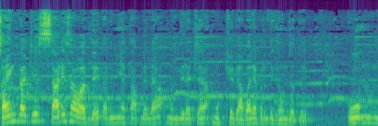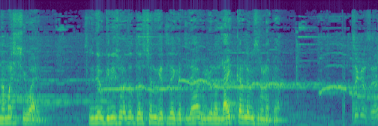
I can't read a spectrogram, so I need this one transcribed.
सायंकाळचे साडेसहा वाजले आहेत आणि मी आता आपल्याला मंदिराच्या मुख्य गाभाऱ्यापर्यंत घेऊन जातो आहे ओम नमः शिवाय. श्रीदेव गिरीश्वराचं दर्शन घेतल्या घेतल्या व्हिडिओला लाईक करायला विसरू नका. सर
